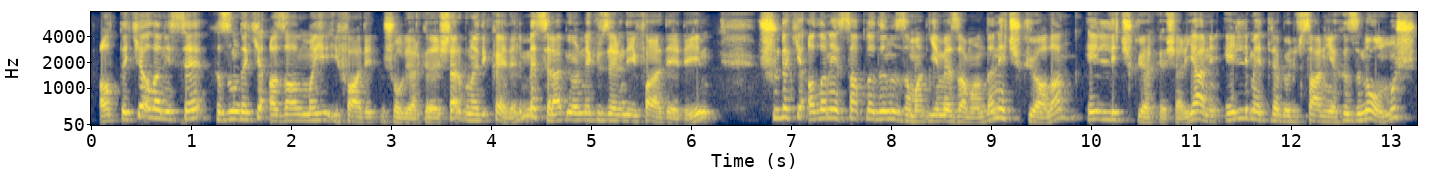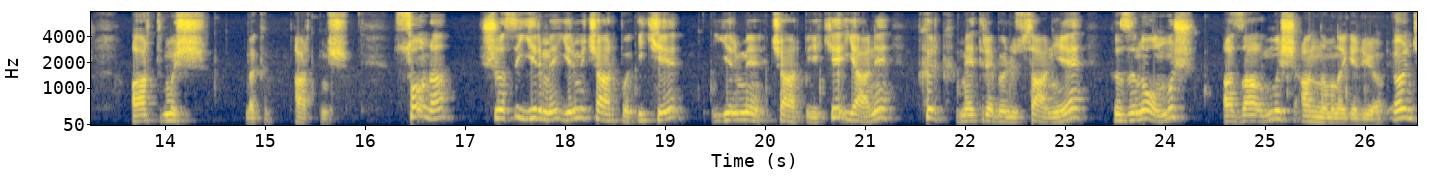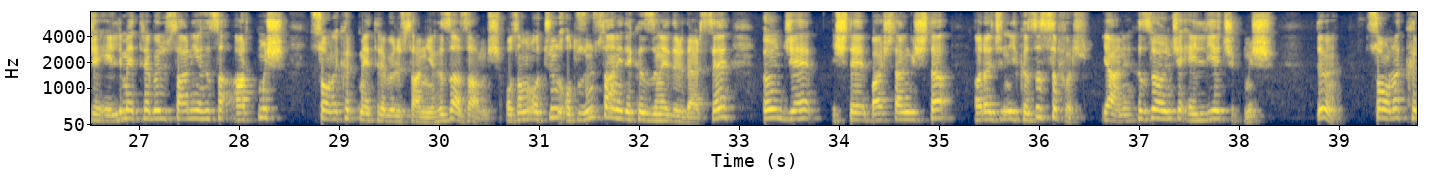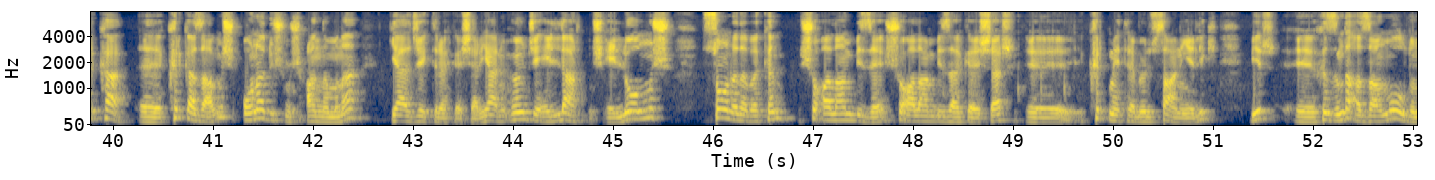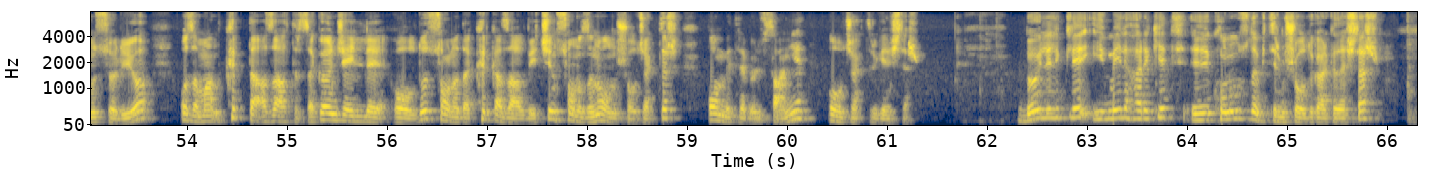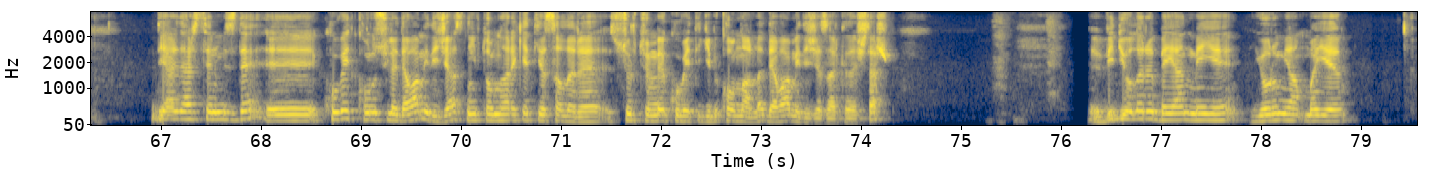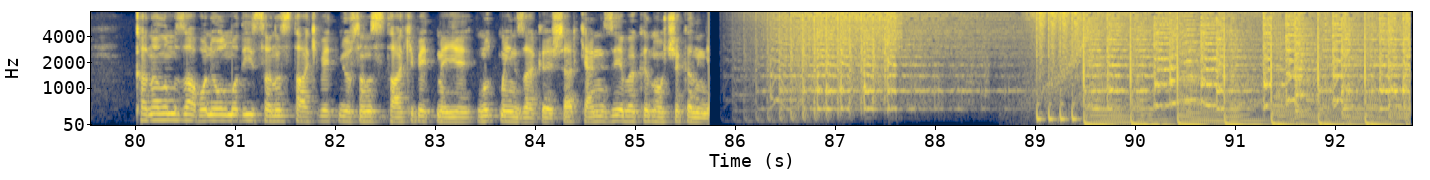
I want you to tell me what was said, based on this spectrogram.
Alttaki alan ise hızındaki azalmayı ifade etmiş oluyor arkadaşlar. Buna dikkat edelim. Mesela bir örnek üzerinde ifade edeyim. Şuradaki alanı hesapladığınız zaman ivme zamanda ne çıkıyor alan? 50 çıkıyor arkadaşlar. Yani 50 metre bölü saniye hızı ne olmuş? Artmış. Bakın artmış. Sonra şurası 20. 20 çarpı 2. 20 çarpı 2 yani 40 metre bölü saniye hızı ne olmuş? Azalmış anlamına geliyor. Önce 50 metre bölü saniye hızı artmış sonra 40 metre bölü saniye hızı azalmış. O zaman 30. 30. saniyedeki hızı nedir derse önce işte başlangıçta aracın ilk hızı 0. Yani hızı önce 50'ye çıkmış değil mi? Sonra 40'a e, 40 azalmış 10'a düşmüş anlamına gelecektir arkadaşlar. Yani önce 50 artmış 50 olmuş. Sonra da bakın şu alan bize şu alan bize arkadaşlar e, 40 metre bölü saniyelik bir e, hızında azalma olduğunu söylüyor. O zaman 40 da azaltırsak önce 50 oldu sonra da 40 azaldığı için son hızı ne olmuş olacaktır? 10 metre bölü saniye olacaktır gençler. Böylelikle ivmeli hareket e, konumuzu da bitirmiş olduk arkadaşlar. Diğer derslerimizde e, kuvvet konusuyla devam edeceğiz. Newton'un hareket yasaları, sürtünme kuvveti gibi konularla devam edeceğiz arkadaşlar. E, videoları beğenmeyi, yorum yapmayı, kanalımıza abone olmadıysanız, takip etmiyorsanız takip etmeyi unutmayınız arkadaşlar. Kendinize iyi bakın, hoşçakalın.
